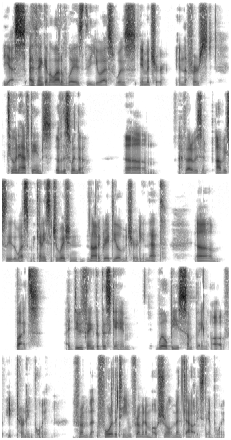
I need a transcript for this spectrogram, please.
yes, I think in a lot of ways the US was immature in the first two and a half games of this window. Um I thought it was obviously the Wes McKennie situation, not a great deal of maturity in that. Um, but I do think that this game will be something of a turning point from for the team from an emotional and mentality standpoint.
